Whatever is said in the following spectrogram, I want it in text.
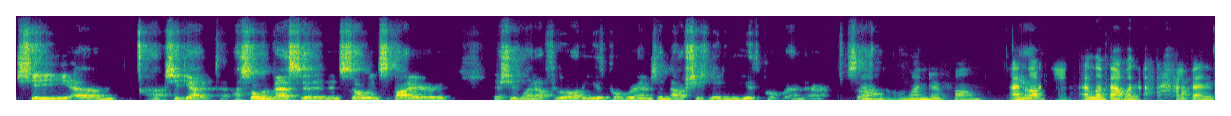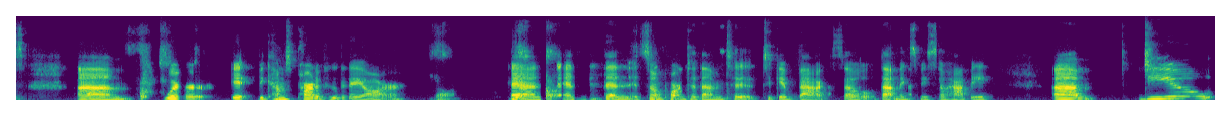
she um, uh, she got so invested and so inspired that she went up through all the youth programs and now she's leading the youth program there. So oh, wonderful. I yeah. love that. I love that when that happens, um, where it becomes part of who they are. Yeah. And yeah. and then it's so important to them to to give back. So that makes me so happy. Um, do you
